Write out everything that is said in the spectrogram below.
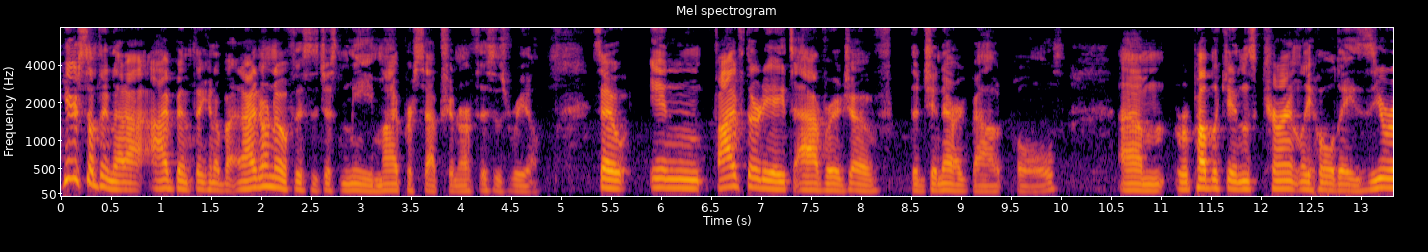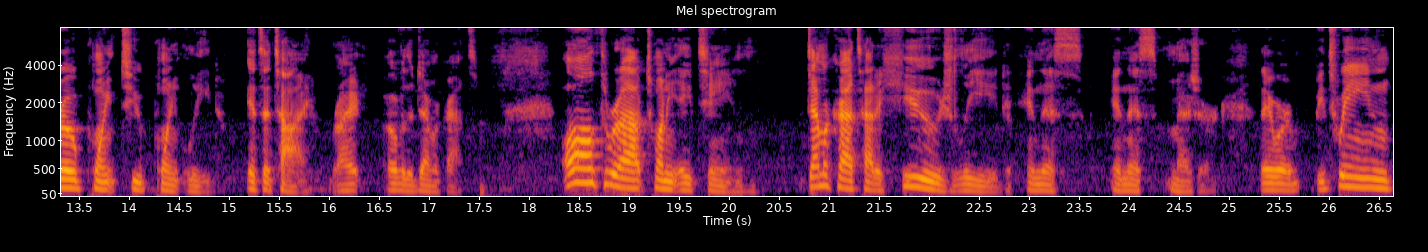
Here's something that I, I've been thinking about, and I don't know if this is just me, my perception, or if this is real. So, in 538's average of the generic ballot polls, um, Republicans currently hold a 0.2 point lead. It's a tie, right, over the Democrats. All throughout 2018, Democrats had a huge lead in this in this measure. They were between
